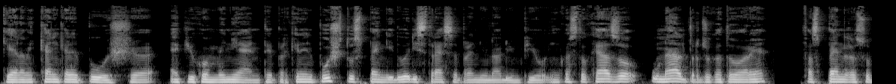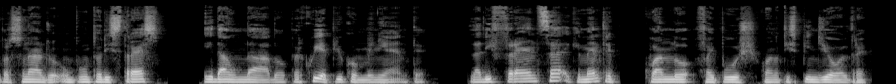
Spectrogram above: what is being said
che è la meccanica del push, è più conveniente perché nel push tu spendi due di stress e prendi un dado in più. In questo caso un altro giocatore fa spendere al suo personaggio un punto di stress e dà un dado, per cui è più conveniente. La differenza è che mentre quando fai push, quando ti spingi oltre,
